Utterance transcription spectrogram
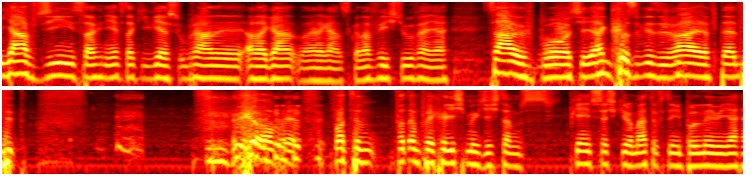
ja w jeansach, nie? W takich, wiesz, ubrany elegan no, elegancko, na wyjściówę, nie? Cały w błocie, jak go zwyzywałem wtedy, to... Chłopie, potem, potem pojechaliśmy gdzieś tam z 5-6 km tymi polnymi, nie?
